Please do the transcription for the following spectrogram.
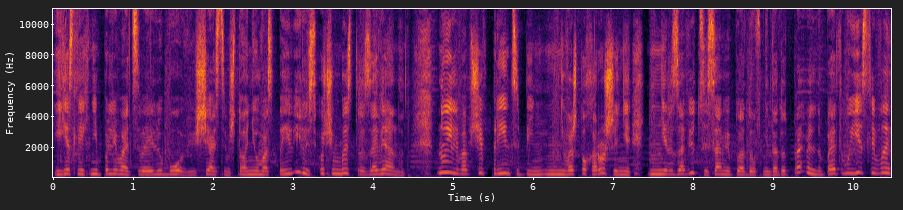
и если их не поливать своей любовью, счастьем, что они у вас появились, очень быстро завянут. Ну или вообще, в принципе, ни во что хорошее не, не разовьются и сами плодов не дадут. Правильно? Поэтому если вы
